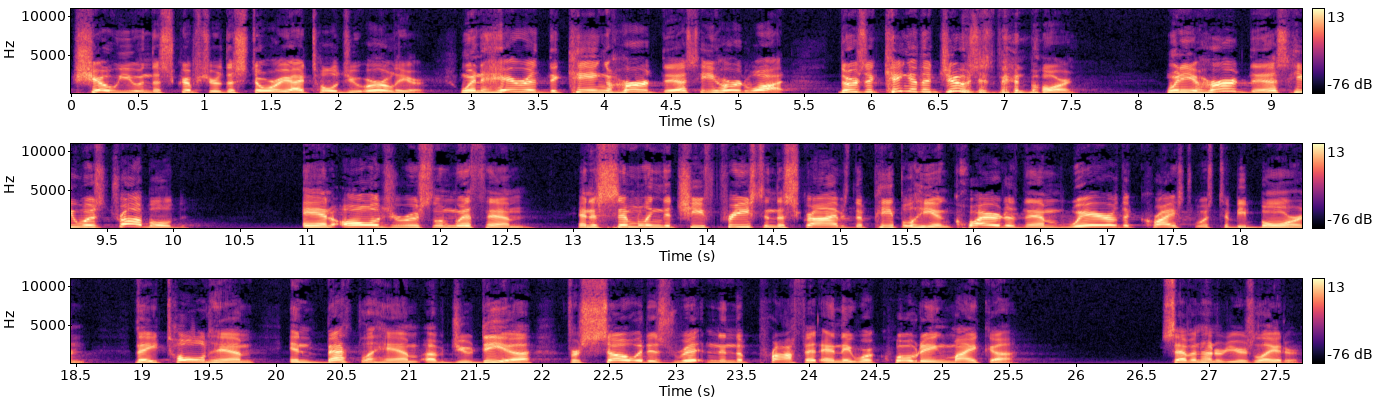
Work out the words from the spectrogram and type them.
show you in the scripture the story I told you earlier. When Herod the king heard this, he heard what? There's a king of the Jews that's been born. When he heard this, he was troubled, and all Jerusalem with him. And assembling the chief priests and the scribes, the people, he inquired of them where the Christ was to be born. They told him, In Bethlehem of Judea, for so it is written in the prophet, and they were quoting Micah 700 years later.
